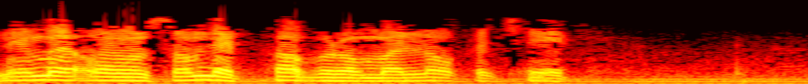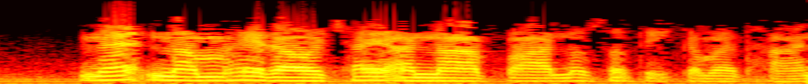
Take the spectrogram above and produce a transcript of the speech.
ในเมื่อองค์สมเด็จพระบรมโลกเชษแนะนำให้เราใช้อนาปานุสติกรรมฐาน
